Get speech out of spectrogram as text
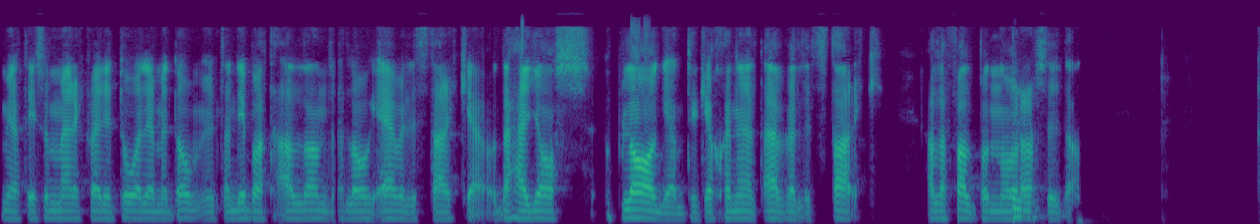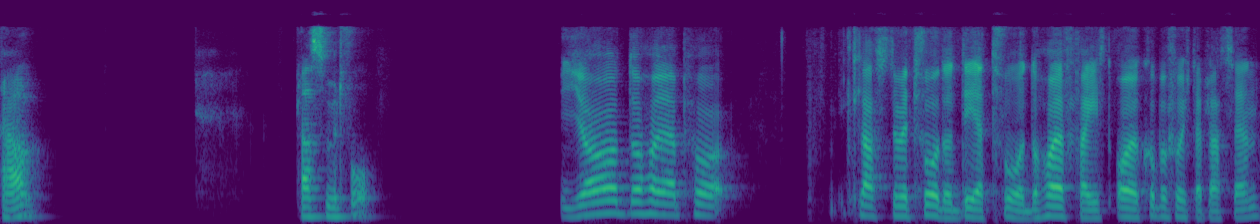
med att det är så märkvärdigt dåliga med dem utan det är bara att alla andra lag är väldigt starka och det här JAS-upplagan tycker jag generellt är väldigt stark. I alla fall på norra mm. sidan. Ja. Plats nummer två. Ja, då har jag på klass nummer två då, D2, då har jag faktiskt AIK på första platsen.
